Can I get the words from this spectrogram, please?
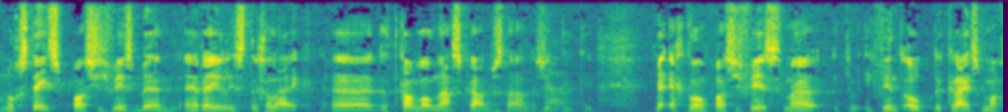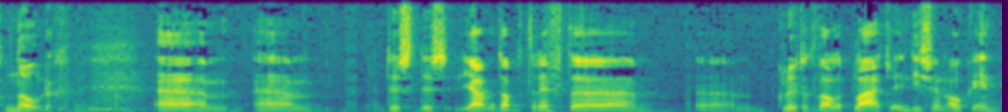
nog steeds pacifist ben en realist tegelijk. Uh, dat kan wel naast elkaar bestaan. Dus ik, ik, ben echt wel een pacifist. Maar ik, ik vind ook de krijgsmacht nodig. Um, um, dus, dus ja, wat dat betreft uh, kleurt het wel het plaatje in die zin ook in.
